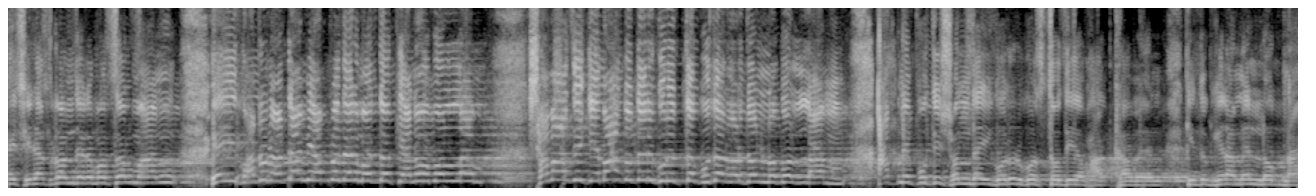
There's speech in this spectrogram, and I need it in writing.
এই সিরাজগঞ্জের মুসলমান, এই ঘটনাটা আমি আপনাদের মধ্যে কেন বললাম? সামাজিক ইবাদতের গুরুত্ব বোঝানোর জন্য বললাম, আপনি প্রতি সন্ধ্যায় গরুর গোস্ত দিয়ে ভাত খাবেন, কিন্তু গ্রামের লোক না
